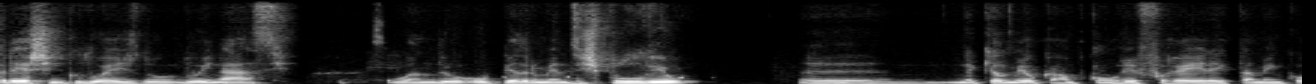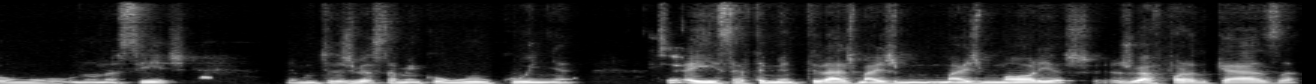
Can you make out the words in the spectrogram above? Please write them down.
3-5-2 do, do Inácio, onde o Pedro Mendes explodiu naquele meio campo com o Rei Ferreira e também com o, Nuno Assis, muitas das vezes também com o Cunha. Sim. Aí certamente terás mais, mais memórias, jogar fora de casa,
